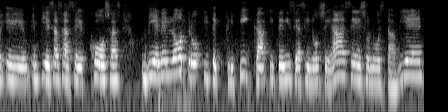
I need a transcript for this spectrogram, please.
eh, empiezas a hacer cosas, viene el otro y te critica y te dice así no se hace, eso no está bien,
